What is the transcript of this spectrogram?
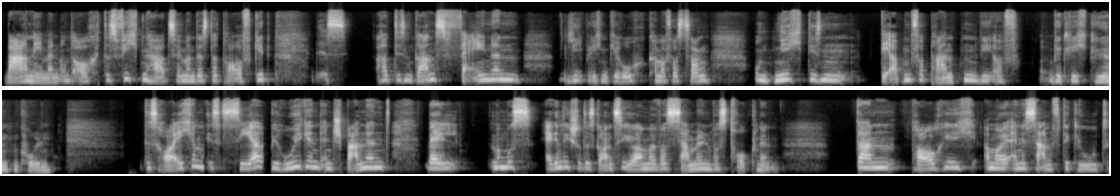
wahrnehmen und auch das Fichtenharz, wenn man das da drauf gibt. Es hat diesen ganz feinen, lieblichen Geruch, kann man fast sagen und nicht diesen derben, verbrannten wie auf wirklich glühenden Kohlen. Das Räuchern ist sehr beruhigend, entspannend, weil man muss eigentlich schon das ganze Jahr mal was sammeln, was trocknen. Dann brauche ich einmal eine sanfte Glut.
